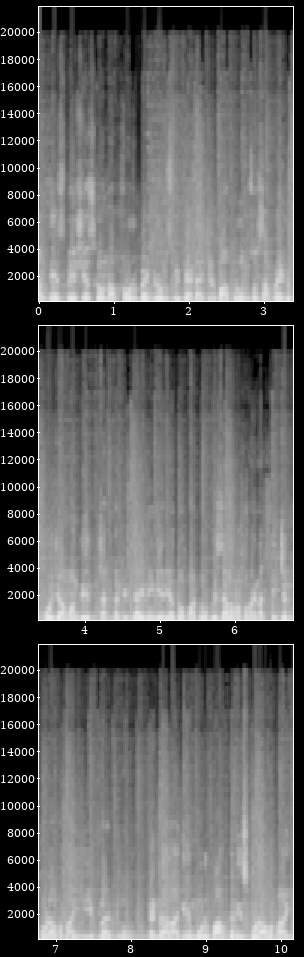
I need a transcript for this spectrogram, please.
అంతే స్పేషియస్గా ఉన్న four bedrooms with attached bathrooms separate pooja mandir చక్కటి డైనింగ్ ఏరియాతో పాటు విశాలవంతమైన కిచెన్ కూడా ఉన్నాయి ఈ ఫ్లాట్లో. అండ్ అలాగే మూడు బాల్కనీస్ కూడా ఉన్నాయి.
